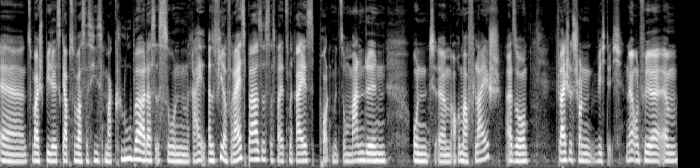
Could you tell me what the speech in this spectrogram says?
äh, zum Beispiel, es gab sowas, das hieß Makluba, das ist so ein Reis, also viel auf Reisbasis. Das war jetzt ein Reispott mit so Mandeln und ähm, auch immer Fleisch. Also Fleisch ist schon wichtig. Ne? Und für, ähm,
